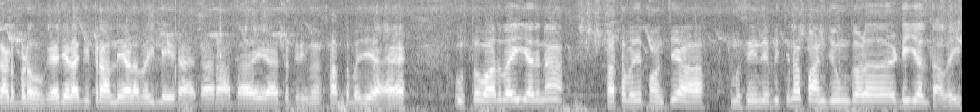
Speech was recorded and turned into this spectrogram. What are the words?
ਗੜਬੜ ਹੋ ਗਿਆ, ਜਿਹੜਾ ਕਿ ਟਰਾਲੇ ਵਾਲਾ ਬਾਈ ਲੇਟ ਆਇਆ ਤਾਂ। ਰਾਤ ਆਇਆ ਤਕਰੀਬਨ 7 ਵਜੇ ਆਇਆ ਉਸ ਤੋਂ ਬਾਅਦ ਬਾਈ, ਜਦ ਨਾ 7 ਵਜੇ ਪਹੁੰਚਿਆ, ਮਸ਼ੀਨ ਦੇ ਵਿੱਚ ਨਾ ਪੰਜ ਉਂਗਲ ਡੀਜ਼ਲ ਤਾ ਬਾਈ।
